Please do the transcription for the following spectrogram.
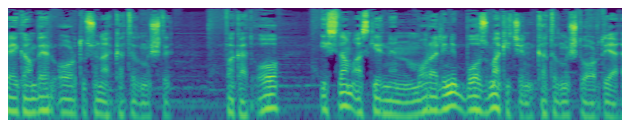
peygamber ordusuna katılmıştı. Fakat o İslam askerinin moralini bozmak için katılmıştı orduya.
